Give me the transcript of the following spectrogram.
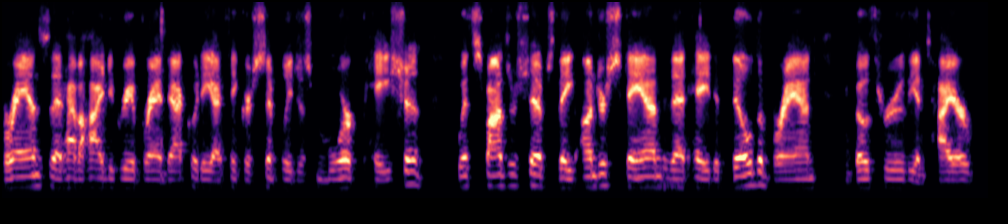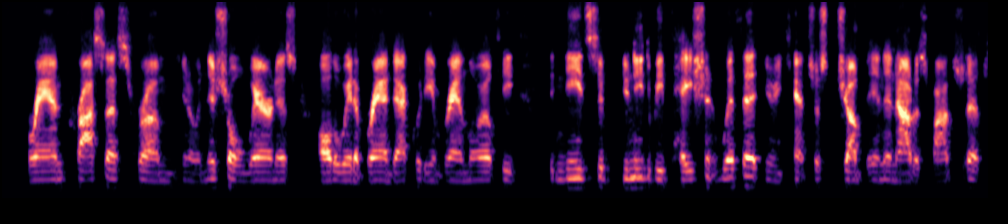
brands that have a high degree of brand equity, I think, are simply just more patient with sponsorships. They understand that hey, to build a brand and go through the entire brand process from you know initial awareness all the way to brand equity and brand loyalty it needs to you need to be patient with it you know you can't just jump in and out of sponsorships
